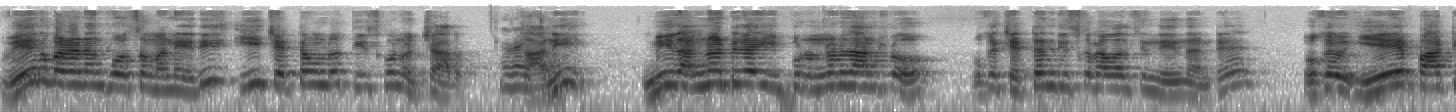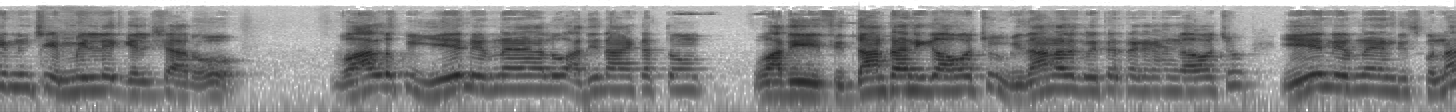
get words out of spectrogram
వేరుపడడం కోసం అనేది ఈ చట్టంలో తీసుకొని వచ్చారు. కానీ మీరు అన్నట్టుగా ఇప్పుడు ఉన్న దాంట్లో ఒక చట్టం తీసుకురావాల్సింది ఏంటంటే ఒక ఏ పార్టీ నుంచి ఎమ్మెల్యే గెలిచారో వాళ్ళకు ఏ నిర్ణయాలు అధినాయకత్వం అది సిద్ధాంతానికి కావచ్చు విధానాలకు వ్యతిరేకంగా కావచ్చు ఏ నిర్ణయం తీసుకున్నా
